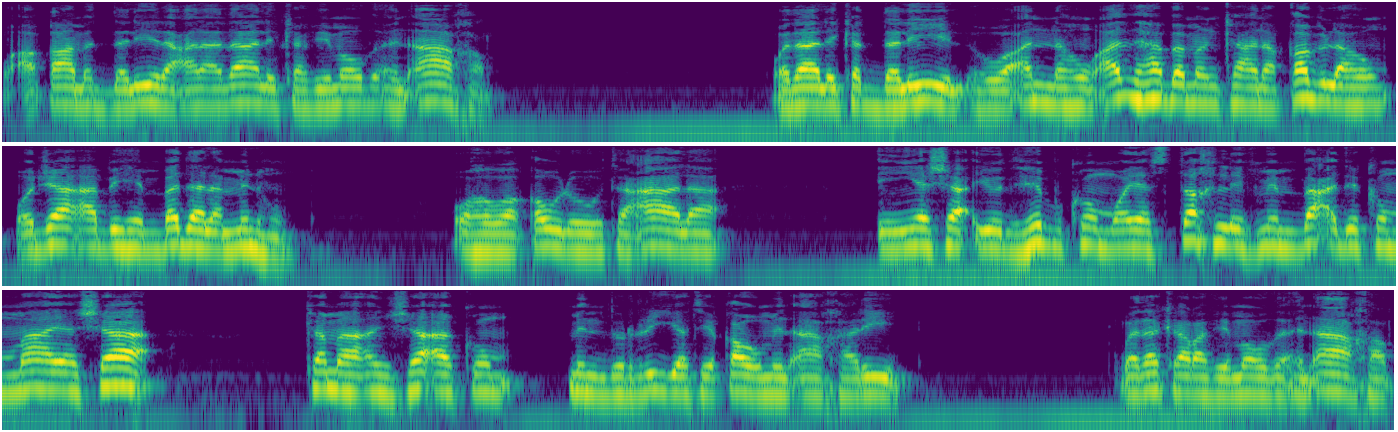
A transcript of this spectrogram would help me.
وأقام الدليل على ذلك في موضع آخر. وذلك الدليل هو أنه أذهب من كان قبلهم وجاء بهم بدلا منهم. وهو قوله تعالى إن يشأ يذهبكم ويستخلف من بعدكم ما يشاء كما أنشأكم من ذرية قوم آخرين. وذكر في موضع آخر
